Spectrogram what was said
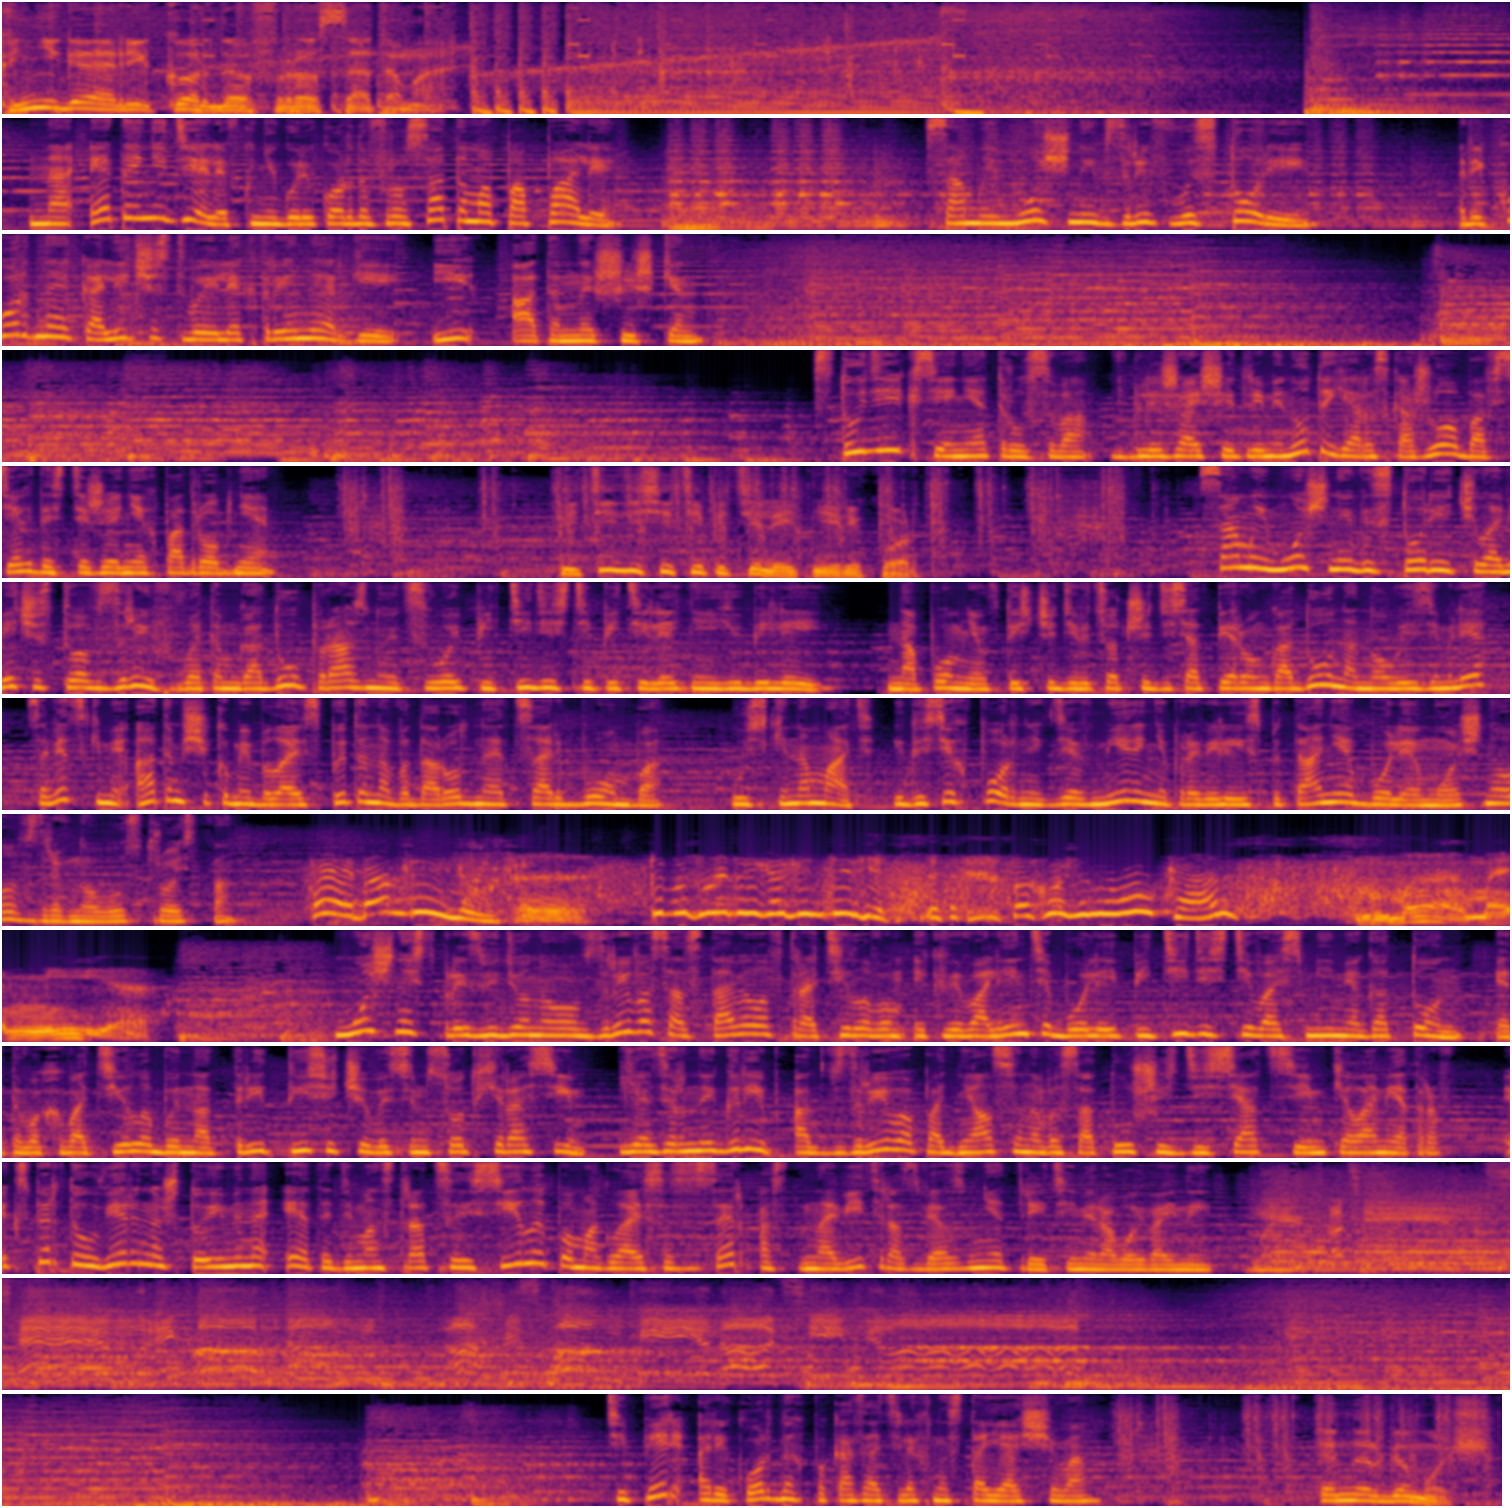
Книга рекордов Росатома. На этой неделе в Книгу рекордов Росатома попали Самый мощный взрыв в истории Рекордное количество электроэнергии и атомный Шишкин – студии Ксения Трусова. В ближайшие три минуты я расскажу обо всех достижениях подробнее. 55-летний рекорд. Самый мощный в истории человечества взрыв в этом году празднует свой 55-летний юбилей. Напомним, в 1961 году на Новой Земле советскими атомщиками была испытана водородная царь-бомба – Кузькина мать, и до сих пор нигде в мире не провели испытания более мощного взрывного устройства. Эй, бомбину! Ты посмотри, как интересно. Похоже на вулкан. Мама мия. Мощность произведенного взрыва составила в тротиловом эквиваленте более 58 мегатонн. Этого хватило бы на 3800 Хиросим. Ядерный гриб от взрыва поднялся на высоту 67 километров. Эксперты уверены, что именно эта демонстрация силы помогла СССР остановить развязывание Третьей мировой войны. Мы Теперь о рекордных показателях настоящего. Энергомощь.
